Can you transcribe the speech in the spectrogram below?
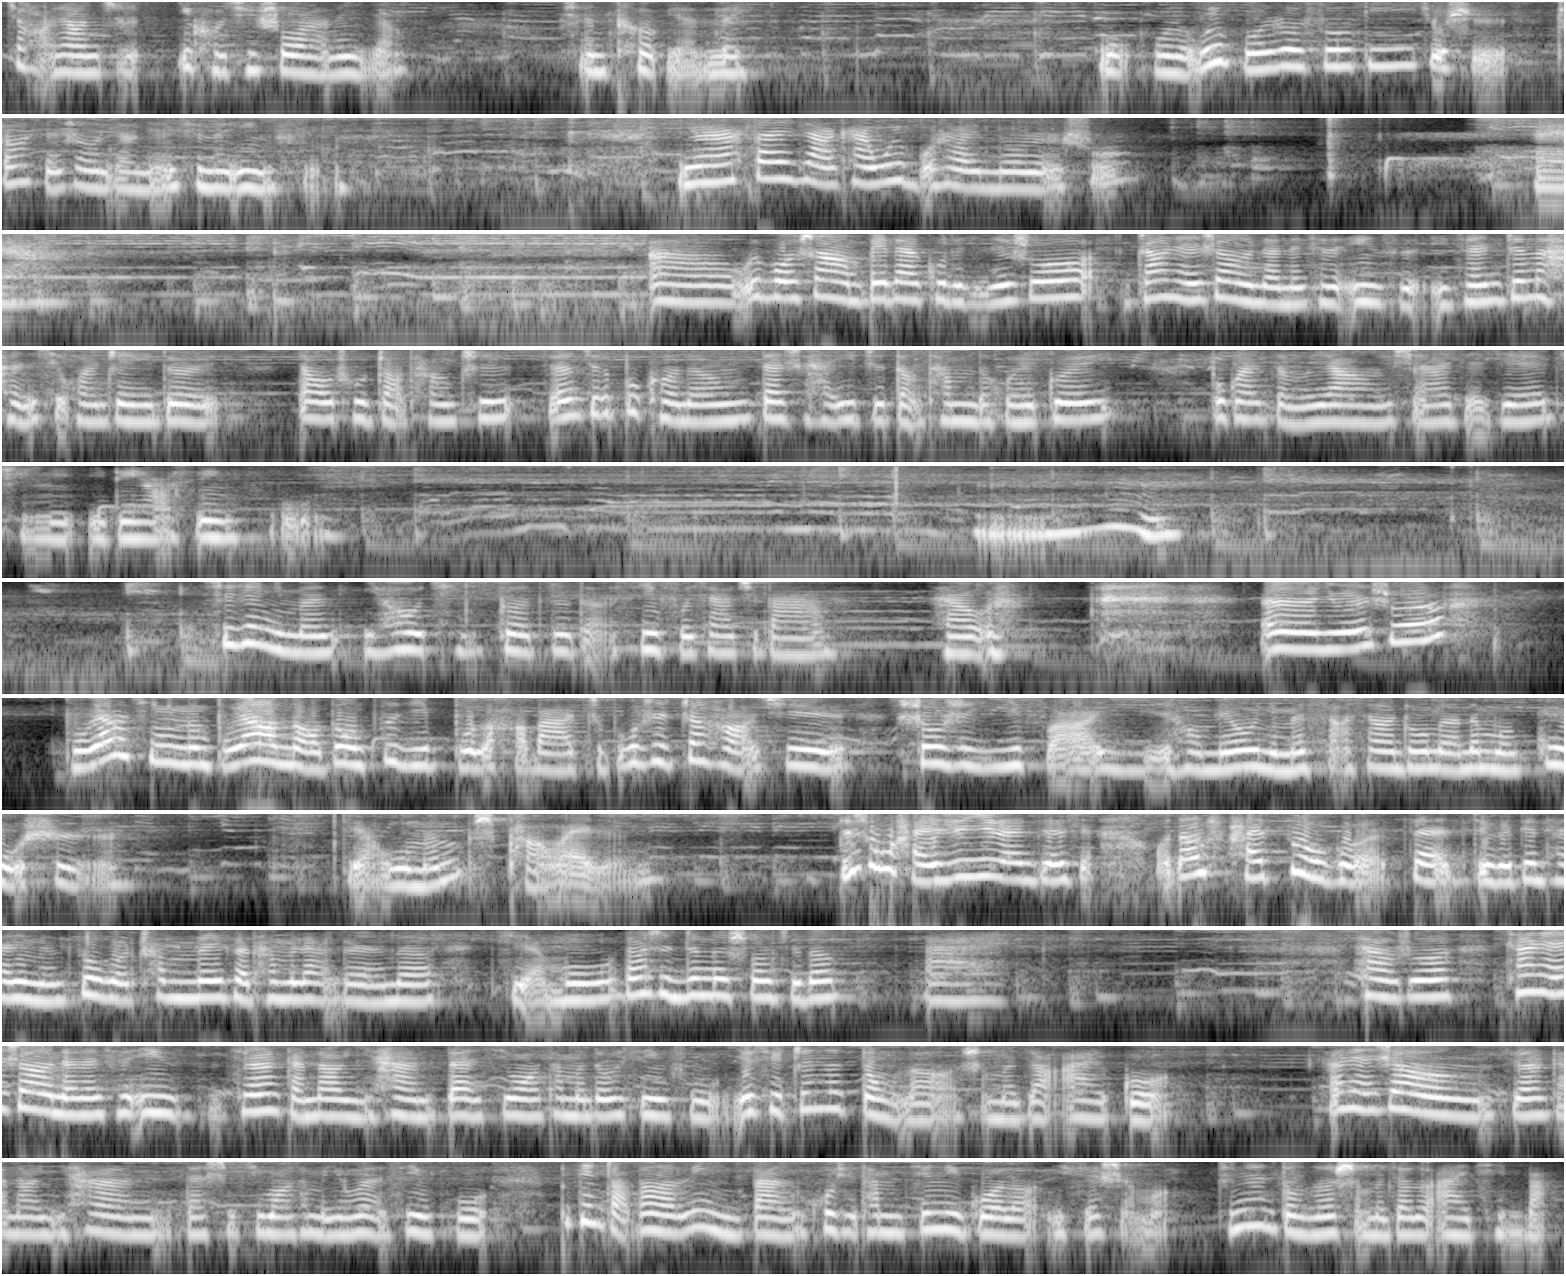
就好像只一口气说完了一样。现在特别累。我我的微博热搜第一就是张先生两年前的 ins。你来翻一下看微博上有没有人说。哎呀，啊，微博上背带裤的姐姐说，张先生两年前的 ins，以前真的很喜欢这一对，到处找糖吃，虽然觉得不可能，但是还一直等他们的回归。不管怎么样，山雅姐姐，请你一定要幸福。嗯，谢谢你们，以后请各自的幸福下去吧。还有，嗯，有人说。不要，请你们不要脑洞自己补了，好吧？只不过是正好去收拾衣服而已，然后没有你们想象中的那么故事。对啊，我们是旁外人，但是我还是依然坚信，我当初还做过在这个电台里面做过 Troublemaker 他们两个人的节目，当时真的说觉得，唉。还有说张先生两年前的 ins，虽然感到遗憾，但希望他们都幸福。也许真的懂了什么叫爱过。张先生虽然感到遗憾，但是希望他们永远幸福。毕竟找到了另一半，或许他们经历过了一些什么，真正懂得什么叫做爱情吧。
